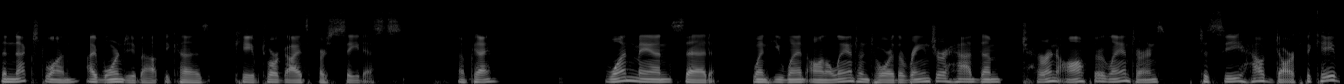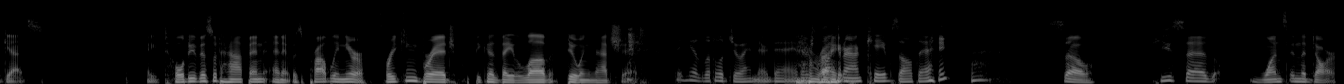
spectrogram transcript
The next one I warned you about because cave tour guides are sadists. Okay? One man said when he went on a lantern tour, the ranger had them turn off their lanterns to see how dark the cave gets. I told you this would happen, and it was probably near a freaking bridge because they love doing that shit. They need a little joy in their day. They're Right. walking around caves all day. So he says once in the dark,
